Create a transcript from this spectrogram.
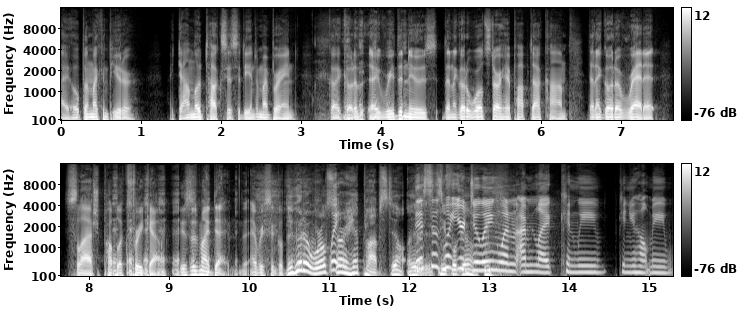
I open my computer, I download toxicity into my brain, I go to the, I read the news, then I go to worldstarhiphop.com, then I go to Reddit slash public freakout. this is my day every single day. you go to World Star Hip Hop still. Uh, This is what you're go. doing when I'm like, can we? Can you help me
